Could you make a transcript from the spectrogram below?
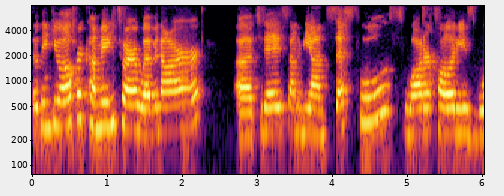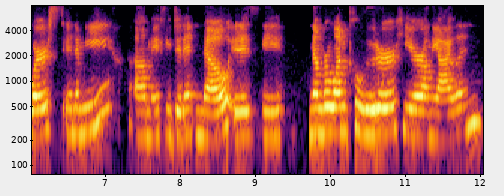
So thank you all for coming to our webinar. Uh, today is going to be on cesspools, water quality's worst enemy. Um, if you didn't know, it is the number one polluter here on the island.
